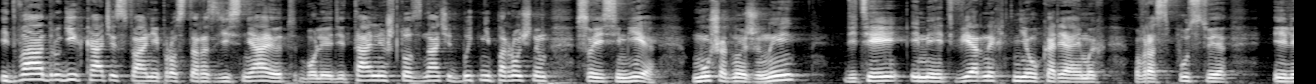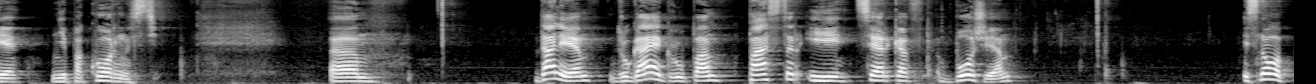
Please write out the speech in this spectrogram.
И два других качества, они просто разъясняют более детально, что значит быть непорочным в своей семье. Муж одной жены, детей имеет верных, неукоряемых в распутстве или непокорности. Эм, далее, другая группа – пастор и церковь Божья – и снова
